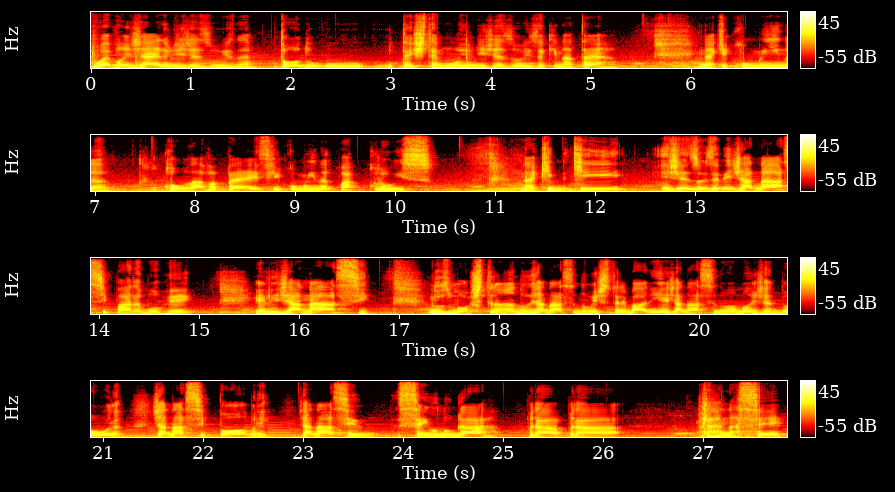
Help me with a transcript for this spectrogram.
do Evangelho de Jesus, né? todo o, o testemunho de Jesus aqui na terra, né, que culmina com o lava-pés, que culmina com a cruz, né, que, que Jesus ele já nasce para morrer, ele já nasce nos mostrando, já nasce numa estrebaria, já nasce numa manjedoura, já nasce pobre, já nasce sem um lugar para nascer.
